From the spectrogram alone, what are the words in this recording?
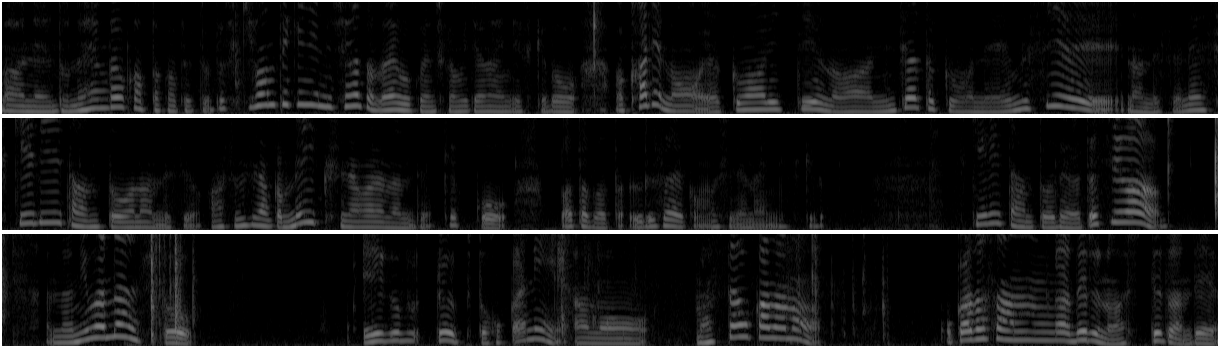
まあねどの辺が良かったかというと私基本的に西畑大吾君しか見てないんですけど、まあ、彼の役回りっていうのは西畑君はね MC なんですよね。仕切り担当なんですよ。あすみませんなんかメイクしながらなんで結構バタバタうるさいかもしれないんですけど。仕切り担当で私はなにわ男子と A グループと他にあの増田岡田の岡田さんが出るのは知ってたんで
